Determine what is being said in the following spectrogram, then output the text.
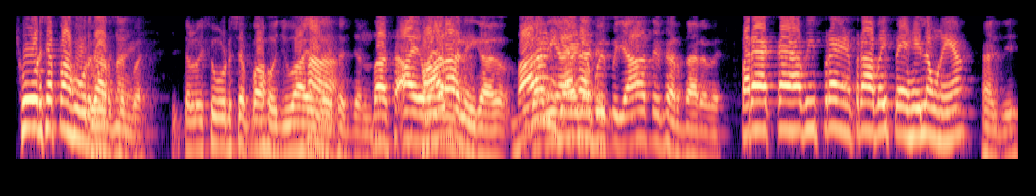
ਛੋੜ ਛੱਪਾ ਹੋਰ ਕਰ ਦਾਂਗੇ ਚਲੋ ਛੋਟ ਛੱਪਾ ਹੋ ਜੂ ਆਏ ਹੋਏ ਸੱਜਣ ਬਸ ਆਏ ਹੋਏ ਬਾਹਲਾ ਨਹੀਂਗਾ ਬਾਹਲਾ ਨੀ ਕਹਿ ਕੋਈ 50 ਤੇ ਫਿਰਦਾ ਰਵੇ। ਪਰ ਇੱਕ ਆ ਵੀ ਭੈਣ ਭਰਾ ਬਈ ਪੈਸੇ ਲਾਉਣੇ ਆ। ਹਾਂਜੀ।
